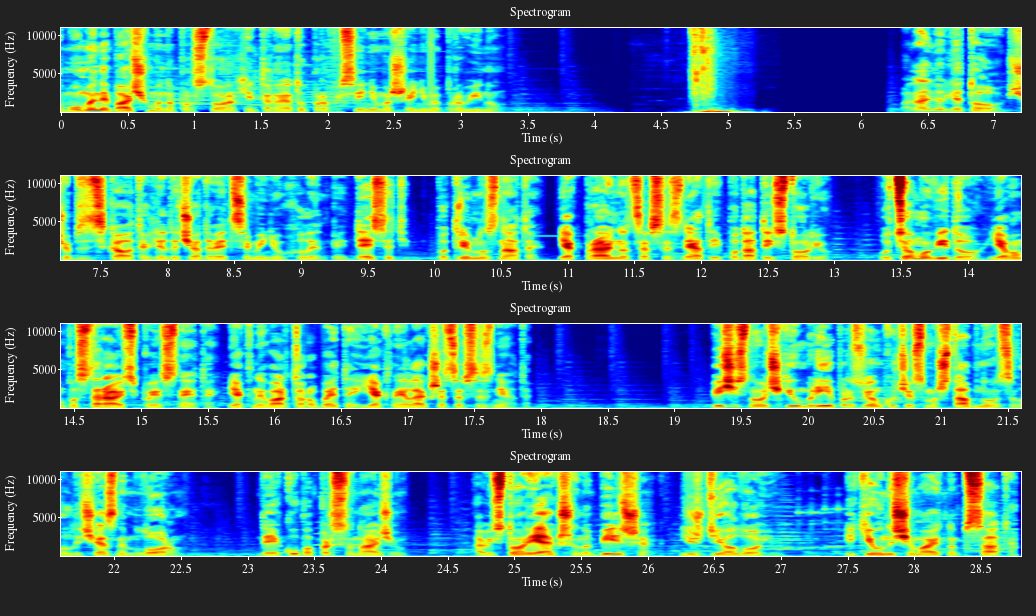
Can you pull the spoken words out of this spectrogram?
Чому ми не бачимо на просторах інтернету професійні машиніми про війну? Банально для того, щоб зацікавити глядача дивитися меню хвилин 5-10, потрібно знати, як правильно це все зняти і подати історію. У цьому відео я вам постараюсь пояснити, як не варто робити і як найлегше це все зняти. Більшість новачків мріє про зйомку чогось масштабного з величезним лором, де є купа персонажів, а в історії екшену більше, ніж діалогів, які вони ще мають написати.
